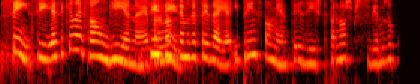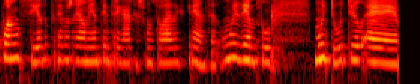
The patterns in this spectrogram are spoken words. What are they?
Sim, sim, esse aquilo é só um guia, não é? Sim, para sim. nós termos essa ideia. E principalmente existe para nós percebermos o quão cedo podemos realmente entregar responsabilidade à criança. Um exemplo muito útil é,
